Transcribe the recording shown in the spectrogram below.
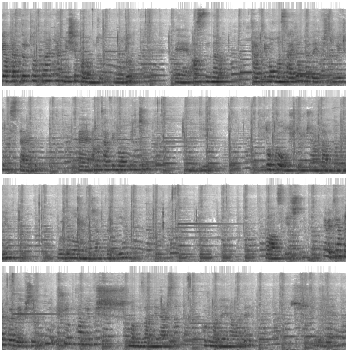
Yaprakları toplarken meşe palamutu buldum. Ee, aslında takvim olmasaydı onları da yapıştırmayı çok isterdim. Ee, ama takvim olduğu için e, bir doku oluşturacağından dolayı uygun olmayacaktır diye vazgeçtim. Evet yaprakları da yapıştırdım. Bu şu tam yapışmadı zannedersem. Kurumadı herhalde. Şöyle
